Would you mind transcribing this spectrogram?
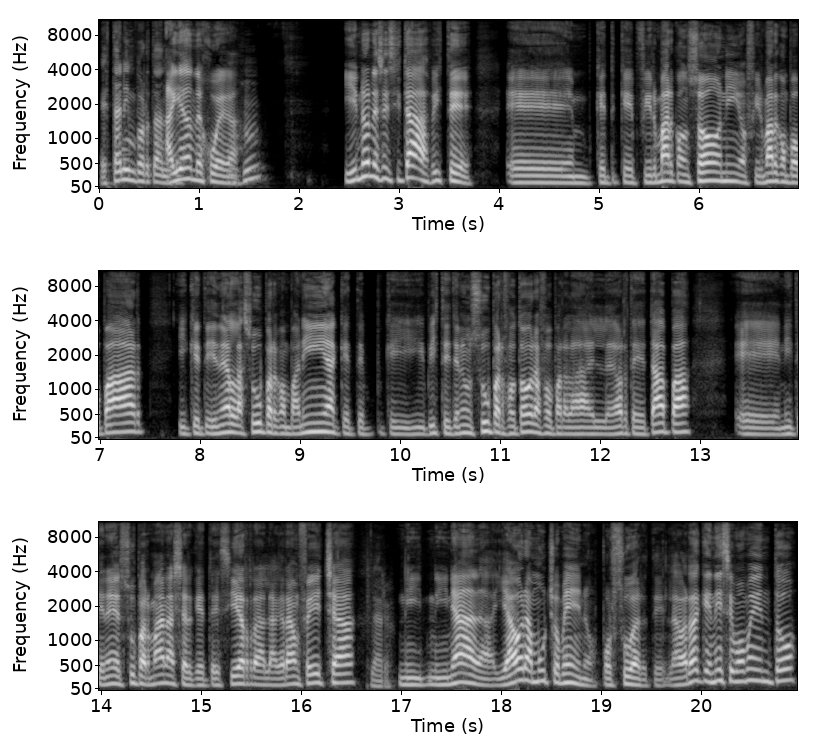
Es tan importante. Ahí es donde juega. Y no necesitas, viste, eh, que, firmar con Sony o firmar con Pop Art y que tener la super compañía, que, te, viste, tener un super fotógrafo para el arte de tapa, eh, ni tener el super manager que te cierra la gran fecha, claro. ni, ni, nada. Y ahora mucho menos, por suerte. La verdad que en ese momento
